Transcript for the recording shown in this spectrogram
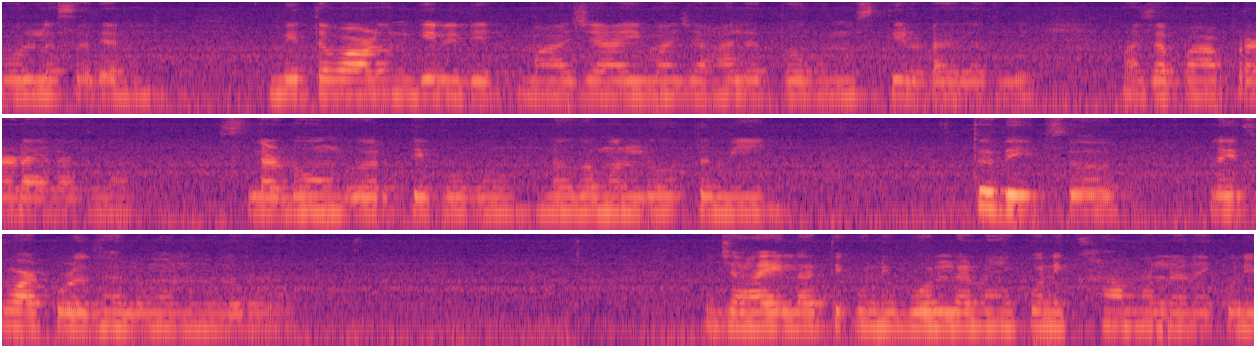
बोललं सध्या नाही. मी तर वाळून गेलेली. माझी आई माझ्या हालत बघून नुसती रडायला लागली. माझा बाप रडायला लागला. असला डोंगर ते बघून नगं म्हणलं होतं मी तर द्यायचं लईच वाटोळं झालं म्हणून म्हणलं रडा. माझ्या आईला ते कोणी बोललं नाही कोणी खा म्हणलं नाही कोणी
